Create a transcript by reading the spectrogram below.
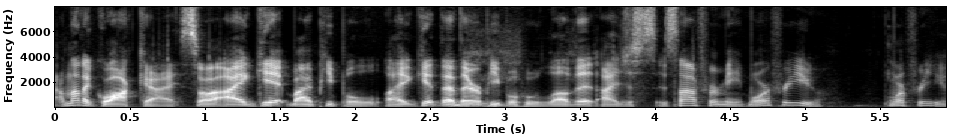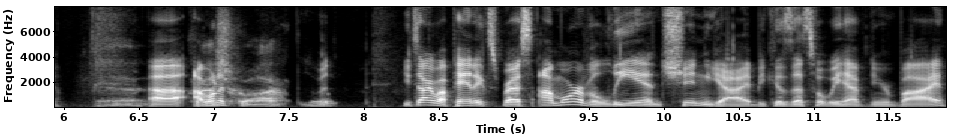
I'm not a guac guy, so I get my people. I get that there are people who love it. I just, it's not for me. More for you. More for you. Yeah. Uh, I want to. You talk about Panda Express. I'm more of a Leeann Chin guy because that's what we have nearby.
